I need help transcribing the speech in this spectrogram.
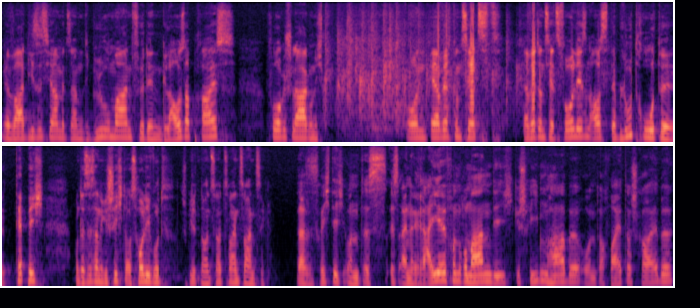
Er war dieses Jahr mit seinem Debütroman für den Glauser-Preis vorgeschlagen und, ich, und er wird uns jetzt, er wird uns jetzt vorlesen aus Der blutrote Teppich und das ist eine Geschichte aus Hollywood, spielt 1922. Das ist richtig und es ist eine Reihe von Romanen, die ich geschrieben habe und auch weiterschreibe.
